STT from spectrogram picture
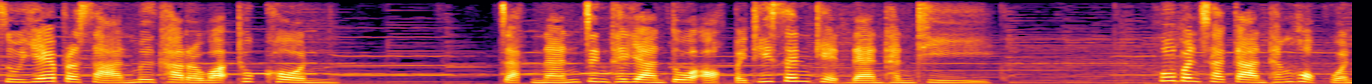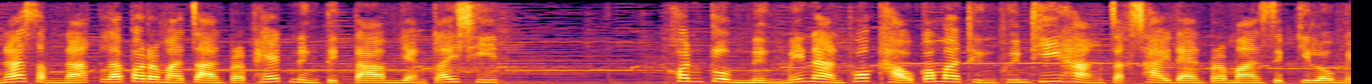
ซูเย่ประสานมือคารวะทุกคน จากนั้นจึงทะยานตัวออกไปที่เส้นเขตแดนทันที ผู้บัญชาการทั้ง 6 หัวหน้าสำนักและปรมาจารย์ประเภทหนึ่งติดตามอย่างใกล้ชิด คนกลุ่มหนึ่งไม่นานพวกเขาก็มาถึงพื้นที่ห่างจากชายแดนประมาณ 10 กิโลเม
